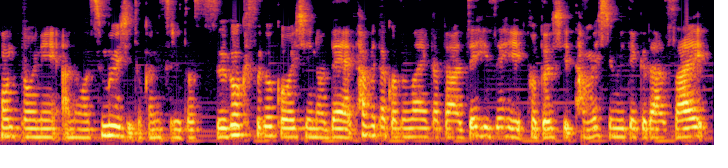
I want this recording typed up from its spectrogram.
本当にあのスムージーとかにするとすごくすごく美味しいので食べたことない方はぜひぜひ今年試してみてください。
